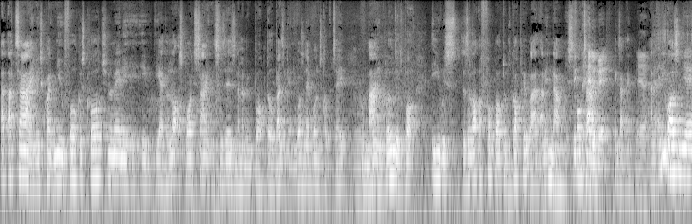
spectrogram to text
at that time. He was quite new focus coach. You know what I mean? He, he, he had a lot of sports sciences, and I remember we bought Bill Beswick. He wasn't everyone's cup of tea, mm-hmm. with mine included, but. He was. There's a lot of football clubs got people like that in now. You're sticking the head a bit. Exactly. Yeah. And, and he was, and yeah,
